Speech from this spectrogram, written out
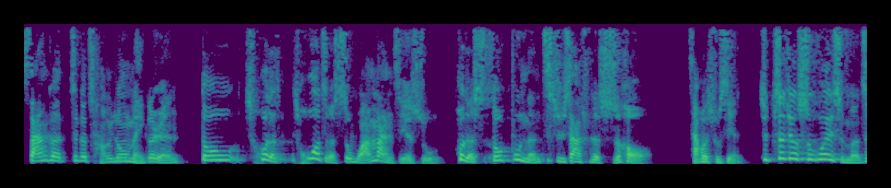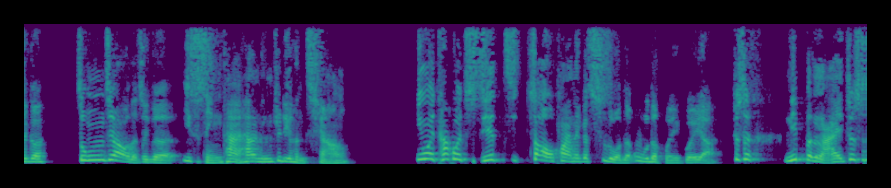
三个这个场域中每个人都或者或者是完满结束，或者是都不能继续下去的时候才会出现。就这就是为什么这个宗教的这个意识形态它的凝聚力很强，因为它会直接召唤那个赤裸的物的回归啊。就是你本来就是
